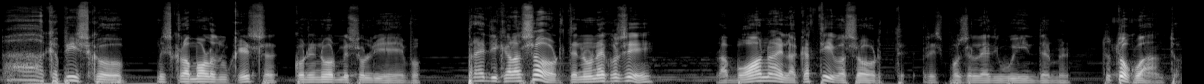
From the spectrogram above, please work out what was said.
Ah, capisco, esclamò la duchessa con enorme sollievo. Predica la sorte, non è così? La buona e la cattiva sorte, rispose Lady Windermere. Tutto quanto.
